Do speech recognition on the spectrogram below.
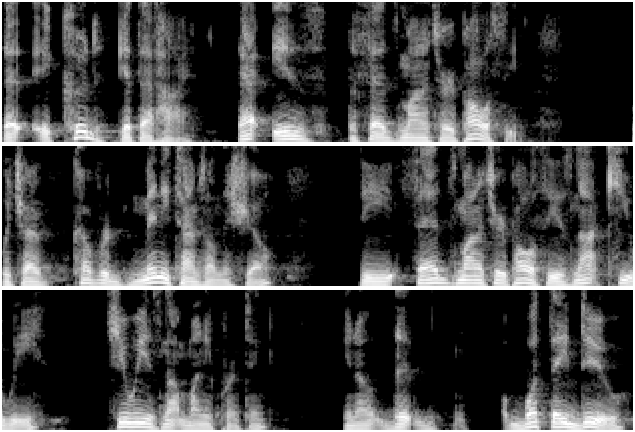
that it could get that high. That is the Fed's monetary policy, which I've covered many times on this show. The Fed's monetary policy is not QE. QE is not money printing. You know, the, what they do,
